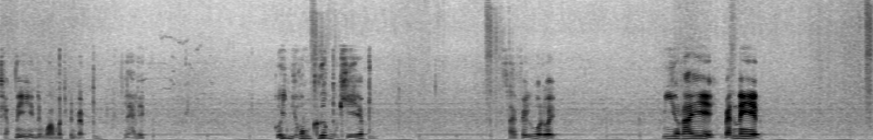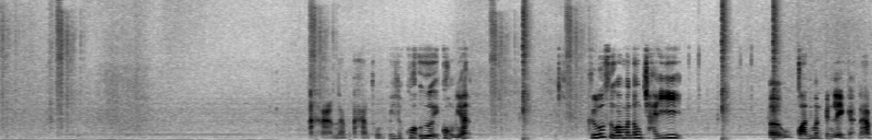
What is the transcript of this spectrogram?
แถบนี้นึกว่ามันจะเป็นแบบแร่เล็กเฮ้ยมีห้องเครื่องโอเคฟสายไฟรั่วด้วย มีอะไรแบนเนตาหารนะครับ อาหารถุงเฮ้ยแล้วก็เออไอ้กล่องเนี้ย คือรู้สึกว่ามันต้องใช้ เอ่ออุปกรณ์ที่มันเป็นเหล็กอะนะครับ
